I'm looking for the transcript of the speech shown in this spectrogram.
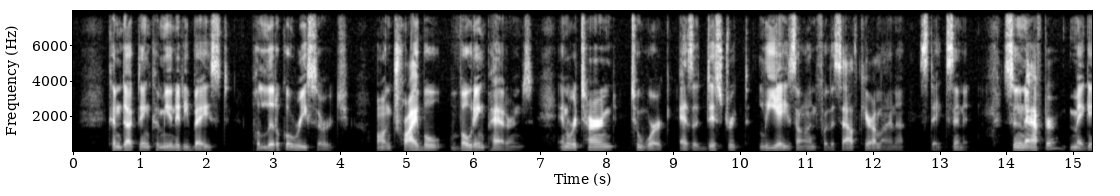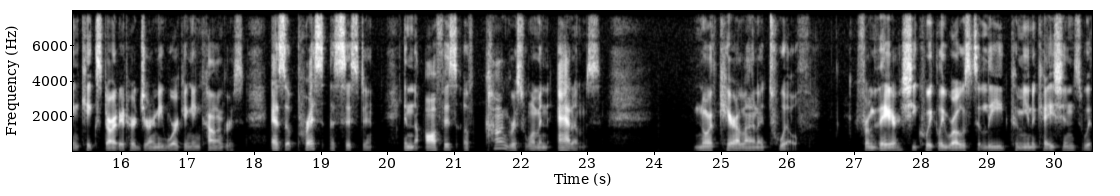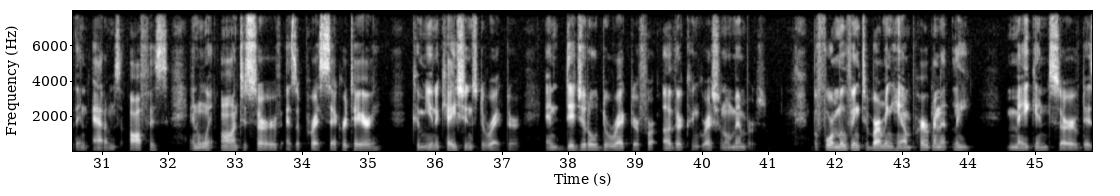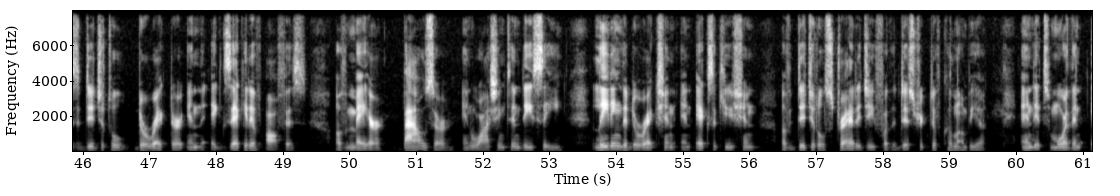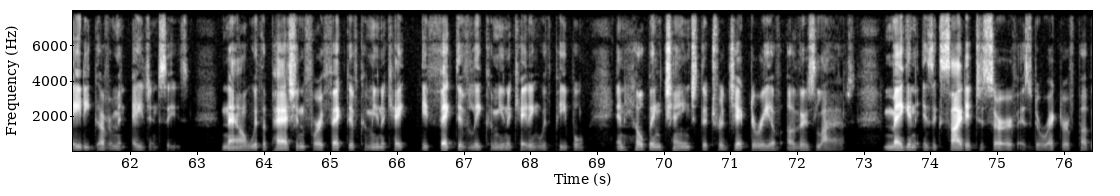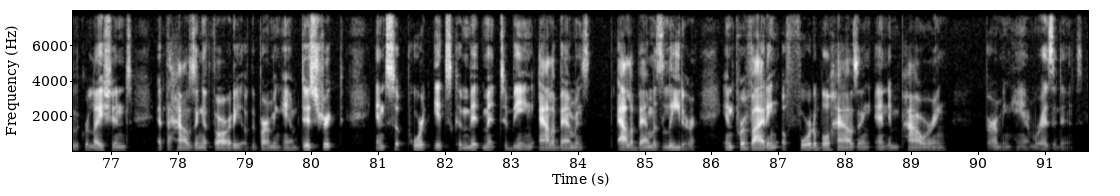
conducting community-based political research on tribal voting patterns and returned to work as a district liaison for the South Carolina State Senate. Soon after, Meagan kickstarted her journey working in Congress as a press assistant in the office of Congresswoman Adams, North Carolina 12th. From there, she quickly rose to lead communications within Adams' office and went on to serve as a press secretary, communications director, and digital director for other congressional members. Before moving to Birmingham permanently, Meagan served as digital director in the executive office of Mayor Bowser in Washington, D.C., leading the direction and execution of digital strategy for the District of Columbia and its more than 80 government agencies. Now, with a passion for effective effectively communicating with people and helping change the trajectory of others' lives, Meagan is excited to serve as Director of Public Relations at the Housing Authority of the Birmingham District and support its commitment to being Alabama's Alabama's leader in providing affordable housing and empowering Birmingham residents.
